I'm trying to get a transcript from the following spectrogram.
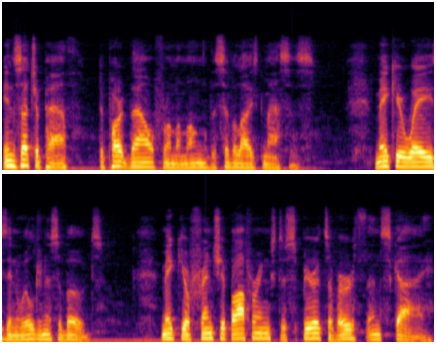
In such a path, Depart thou from among the civilized masses. Make your ways in wilderness abodes. Make your friendship offerings to spirits of earth and sky,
